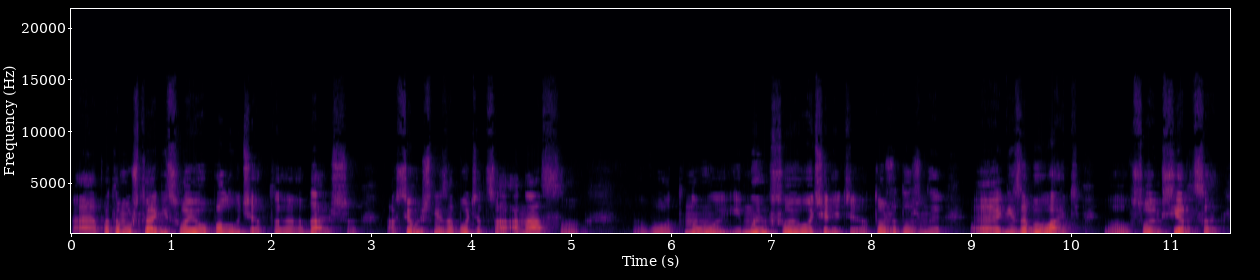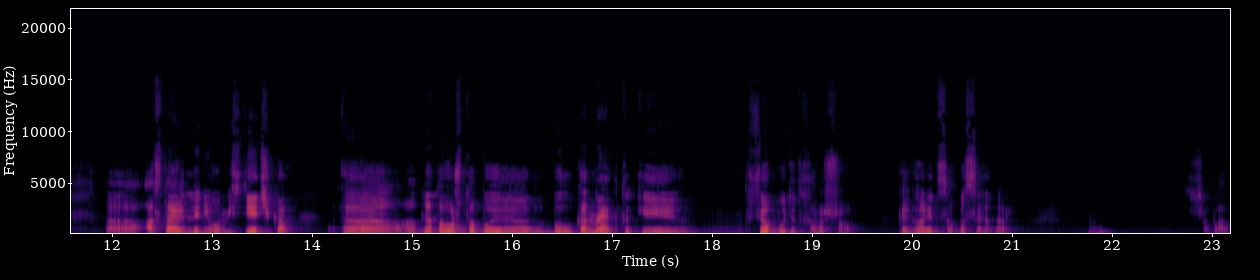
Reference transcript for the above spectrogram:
а, потому что они свое получат э, дальше. А Всевышний заботится о нас, вот. Ну и мы, в свою очередь, тоже должны э, не забывать э, в своем сердце э, оставить для него местечко, для того, чтобы был коннект и все будет хорошо, как говорится, беседер. Шаббат,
